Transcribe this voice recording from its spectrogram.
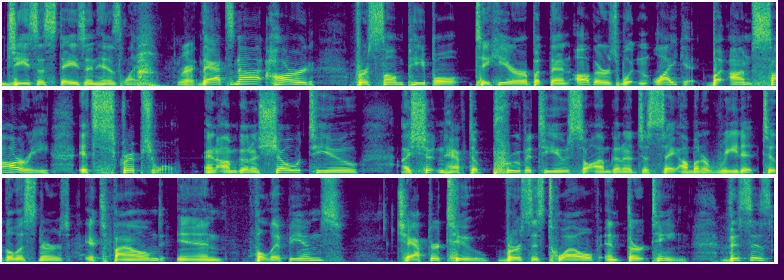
Jesus stays in his lane. Right. That's not hard for some people to hear, but then others wouldn't like it. But I'm sorry, it's scriptural. And I'm going to show it to you. I shouldn't have to prove it to you, so I'm going to just say I'm going to read it to the listeners. It's found in Philippians chapter 2, verses 12 and 13. This is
